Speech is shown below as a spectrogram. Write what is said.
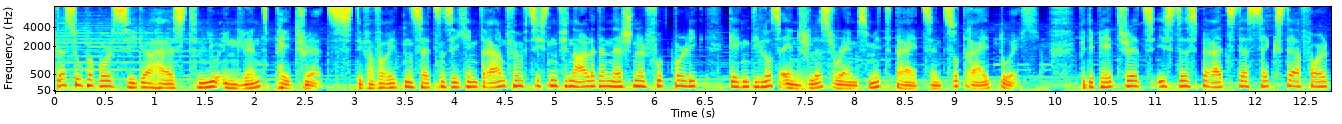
Der Super Bowl-Sieger heißt New England Patriots. Die Favoriten setzen sich im 53. Finale der National Football League gegen die Los Angeles Rams mit 13 zu 3 durch. Für die Patriots ist es bereits der sechste Erfolg.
